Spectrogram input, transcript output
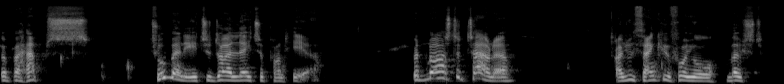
but perhaps too many to dilate upon here. But, Master Towner, I do thank you for your most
